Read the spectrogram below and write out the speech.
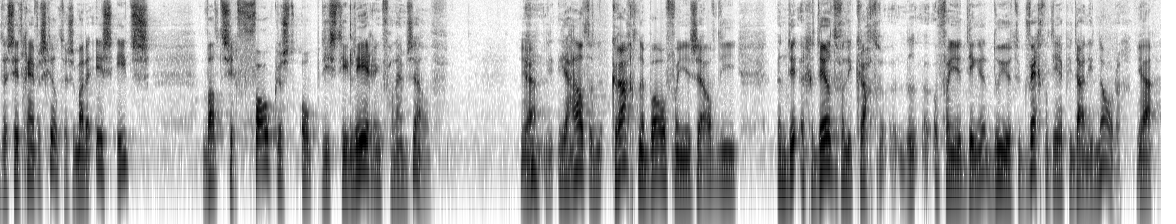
er zit geen verschil tussen. Maar er is iets wat zich focust op die stilering van hemzelf. Ja. Je haalt een kracht naar boven van jezelf. Die, een, de- een gedeelte van die kracht eh, van je dingen doe je natuurlijk weg, want die heb je daar niet nodig. ja.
